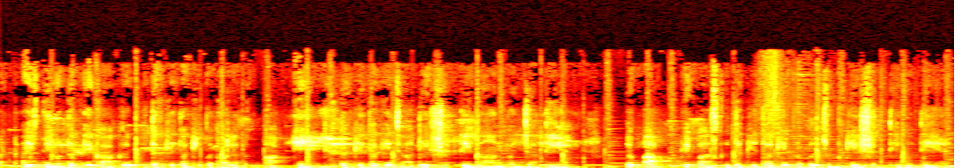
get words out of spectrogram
28 दिनों तक एकाग्र कृतज्ञता की बदौलत आपकी कृतज्ञता की जादुई शक्ति गहन बन जाती है। जब आपके पास कृतज्ञता की प्रबल चुंबकीय शक्ति होती है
